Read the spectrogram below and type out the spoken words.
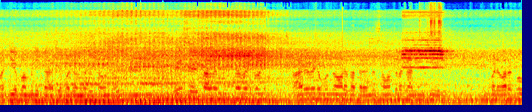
మద్య పంపిణీ కార్యక్రమం జరుగుతుంది. వేసవి కాలం దృష్టిలో పెట్టుకొని ఆర్యవేద బృందం గత రెండు సంవత్సరాల కాలం నుంచి ఇప్పటి వరకు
